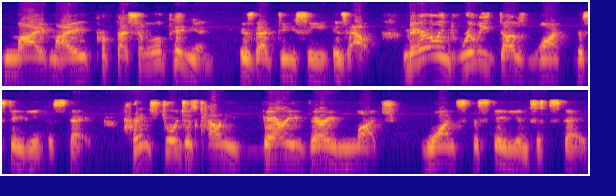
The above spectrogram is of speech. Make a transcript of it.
My, my professional opinion is that DC is out. Maryland really does want the stadium to stay. Prince George's County very, very much wants the stadium to stay.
